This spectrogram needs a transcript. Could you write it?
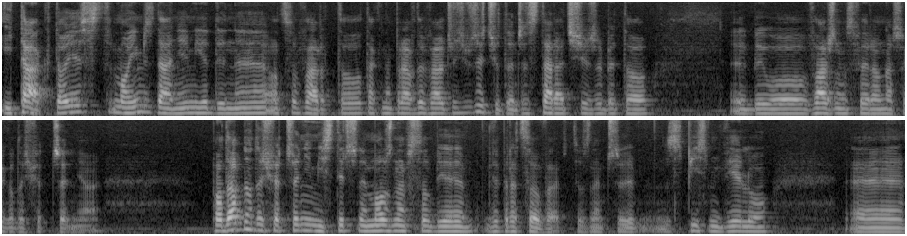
I tak, to jest moim zdaniem jedyne, o co warto tak naprawdę walczyć w życiu. To znaczy starać się, żeby to y, było ważną sferą naszego doświadczenia. Podobno doświadczenie mistyczne można w sobie wypracować. To znaczy z pism wielu e,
